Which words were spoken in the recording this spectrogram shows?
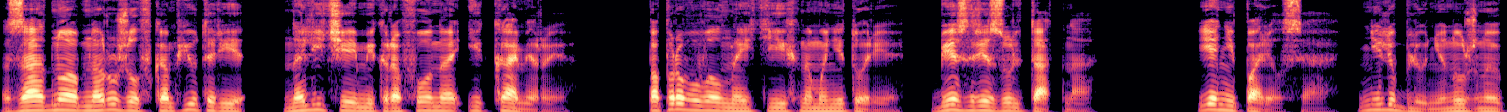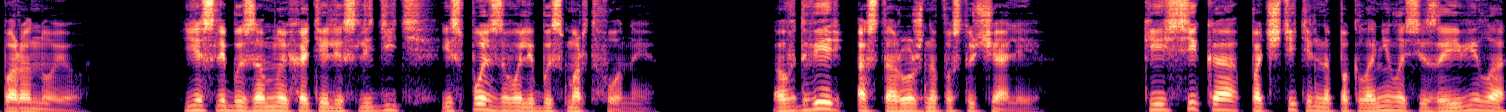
Заодно обнаружил в компьютере наличие микрофона и камеры. Попробовал найти их на мониторе. Безрезультатно. Я не парился, не люблю ненужную паранойю. Если бы за мной хотели следить, использовали бы смартфоны. В дверь осторожно постучали. Кейсика почтительно поклонилась и заявила,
